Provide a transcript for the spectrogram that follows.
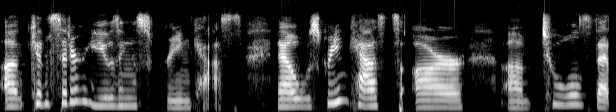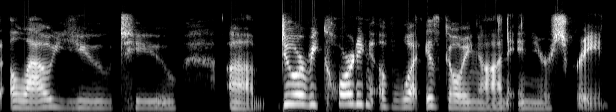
Um, consider using screencasts. Now, screencasts are um, tools that allow you to um, do a recording of what is going on in your screen.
